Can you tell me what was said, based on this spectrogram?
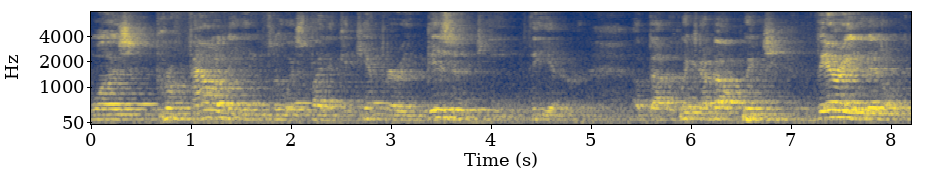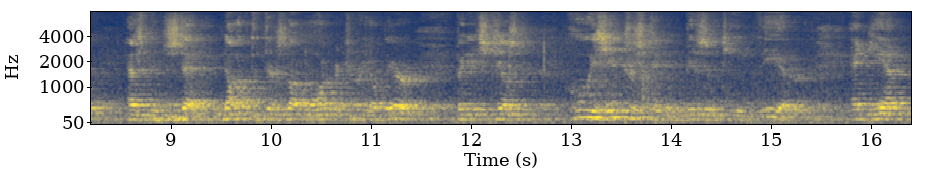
was profoundly influenced by the contemporary Byzantine theater, about which, about which very little has been studied. Not that there's not a lot of material there, but it's just who is interested in Byzantine theater. And yet,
